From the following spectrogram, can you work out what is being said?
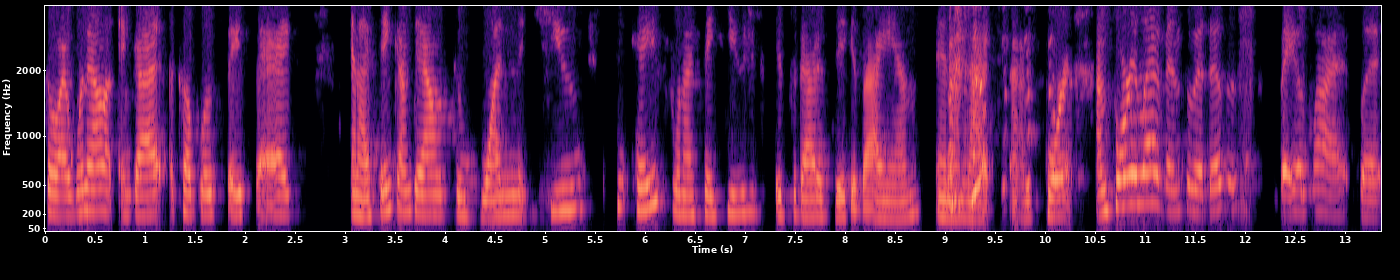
So I went out and got a couple of space bags, and I think I'm down to one huge suitcase. When I say huge, it's about as big as I am, and I'm not. I'm four. I'm four eleven, so that doesn't say a lot. But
